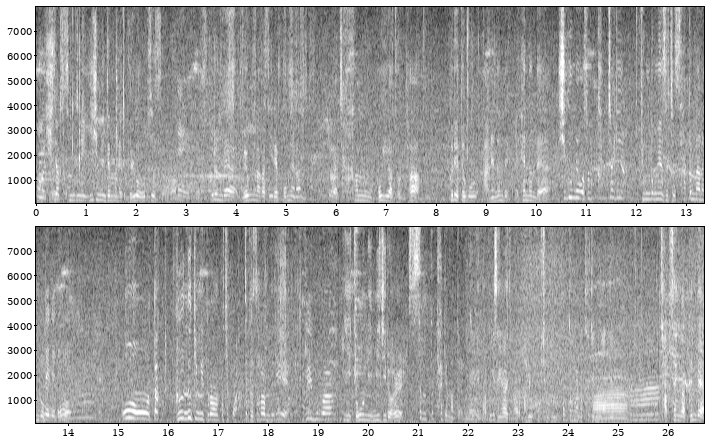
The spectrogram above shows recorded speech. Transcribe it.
어 시작 선진이 20년 전만 해도 별로 없었어. 네. 그런데 외국 나가서 이래 보면은 아, 참 보기가 좋다. 그래 되고 안 했는데 했는데 지금에 와서는 갑자기 중동에서 저 사건 나는 거 보고 오딱 그 느낌이 들어갖고 자꾸 그 사람들이 일부가 이 좋은 이미지를 섬뜩하게 만드는 거예요. 그렇게 나쁘게 생각하지 마라. 아니 혹시 무슨 폭동 하나 터지는 거 아니야? 아, 잡생각. 근데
